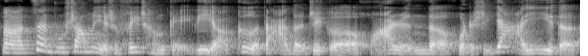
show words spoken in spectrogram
那赞助商们也是非常给力啊，各大的这个华人的或者是亚裔的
